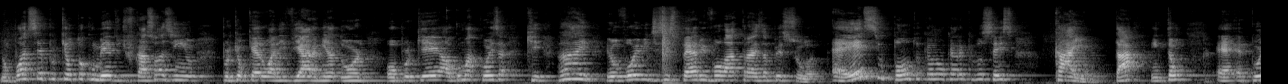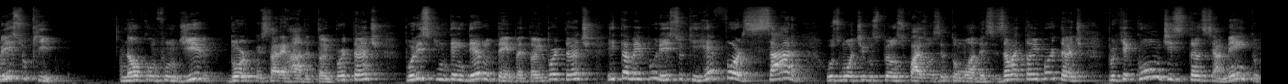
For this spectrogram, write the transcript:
Não pode ser porque eu tô com medo de ficar sozinho, porque eu quero aliviar a minha dor, ou porque alguma coisa que, ai, eu vou e me desespero e vou lá atrás da pessoa. É esse o ponto que eu não quero que vocês caiam, tá? Então, é, é por isso que não confundir dor com estar errado é tão importante, por isso que entender o tempo é tão importante e também por isso que reforçar os motivos pelos quais você tomou a decisão é tão importante, porque com o distanciamento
